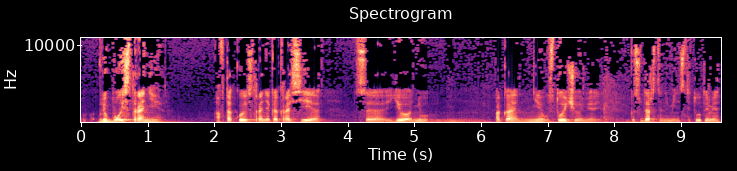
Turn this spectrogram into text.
в любой стране, а в такой стране, как Россия, с ее не, пока неустойчивыми государственными институтами, э,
